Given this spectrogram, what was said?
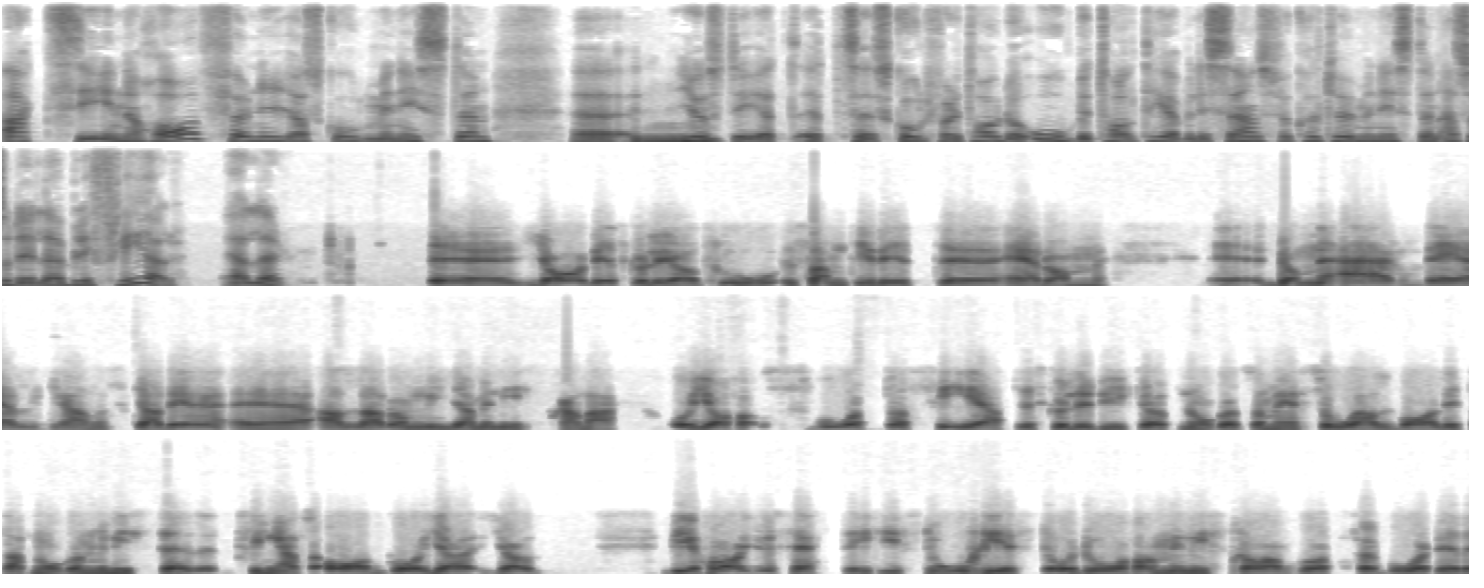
aktieinnehav för nya skolministern, eh, mm. just i ett, ett skolföretag då, obetald tv-licens för kulturministern. Alltså det lär bli fler, eller? Eh, ja, det skulle jag tro. Samtidigt eh, är de, eh, de är väl granskade, eh, alla de nya ministrarna. Och jag har svårt att se att det skulle dyka upp något som är så allvarligt att någon minister tvingas avgå. Jag, jag, vi har ju sett det historiskt och då har ministrar avgått för både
